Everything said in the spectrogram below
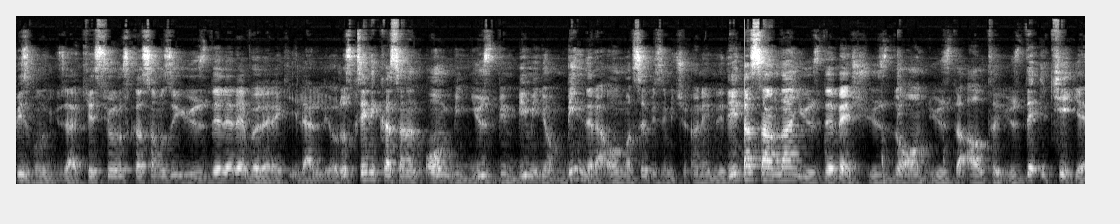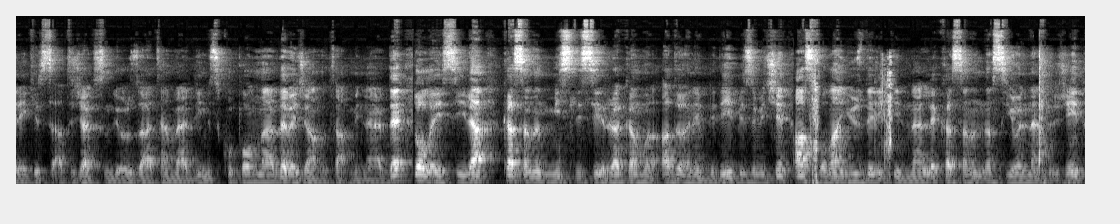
Biz bunu güzel kesiyoruz. Kasamızı yüzdelere bölerek ilerliyoruz. Senin kasanın 10 bin, 100 bin, 1 milyon, 1000 lira olması bizim için önemli değil. Kasandan %5, %10, %6, %2 gerekirse atacaksın diyoruz zaten verdiğimiz kuponlarda ve canlı tahminlerde. Dolayısıyla kasanın mislisi, rakamı, adı önemli değil bizim için. Asıl olan yüzdelik dilimlerle kasanın nasıl yönlendireceğin.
